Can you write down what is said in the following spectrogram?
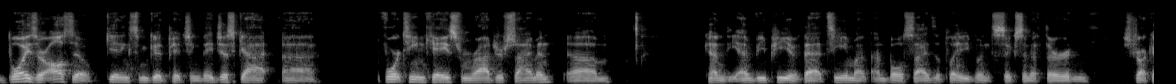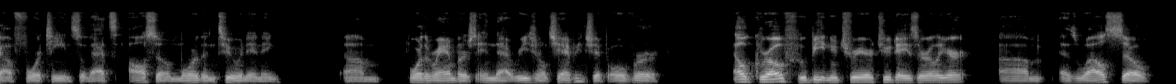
boys are also getting some good pitching. They just got uh, 14 Ks from Roger Simon, um, kind of the MVP of that team on, on both sides of the plate. He went six and a third and struck out 14, so that's also more than two an inning um, for the Ramblers in that regional championship over Elk Grove, who beat New two days earlier um, as well. So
